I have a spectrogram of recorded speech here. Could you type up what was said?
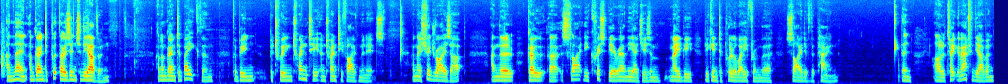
And then I'm going to put those into the oven and I'm going to bake them for being between 20 and 25 minutes and they should rise up and they'll go uh, slightly crispy around the edges and maybe begin to pull away from the side of the pan. Then I'll take them out of the oven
